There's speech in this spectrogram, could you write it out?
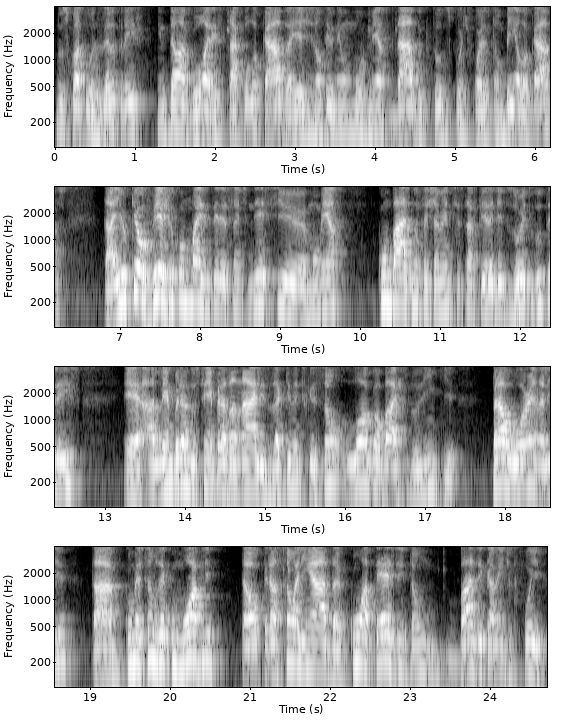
nos 1403, então agora está colocado, aí a gente não teve nenhum movimento, dado que todos os portfólios estão bem alocados. Tá? E o que eu vejo como mais interessante nesse momento, com base no fechamento de sexta-feira, dia 18 do 3, é, lembrando sempre as análises aqui na descrição, logo abaixo do link para Warren ali. Tá? Começamos aí com o Mobile, tá? operação alinhada com a tese, então basicamente o que foi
